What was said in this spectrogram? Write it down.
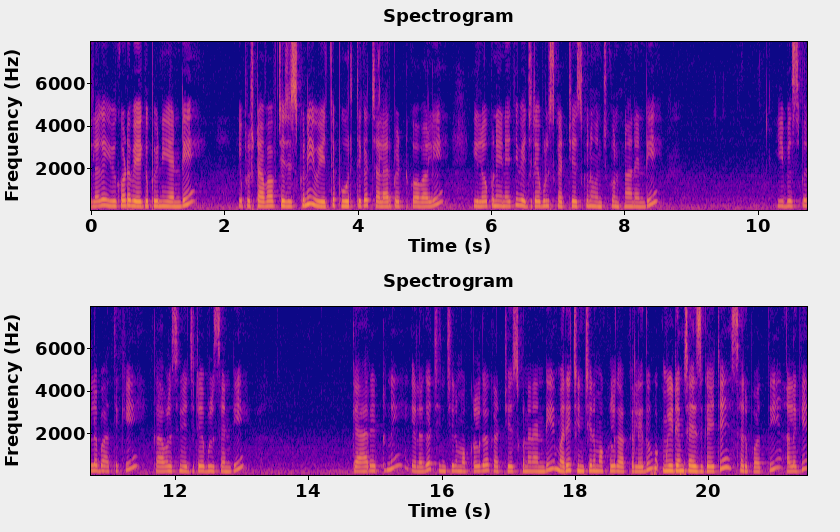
ఇలాగ ఇవి కూడా వేగిపోయినాయండి. ఇప్పుడు స్టవ్ ఆఫ్ చేసేసుకుని ఇవి అయితే పూర్తిగా చల్లారి పెట్టుకోవాలి. ఈలోపు నేనైతే వెజిటేబుల్స్ కట్ చేసుకుని ఉంచుకుంటున్నానండి. ఈ బిస్బిల్ల బాతికి కావలసిన వెజిటేబుల్స్ అండి. క్యారెట్ని ఇలాగ చిన్న చిన్న మొక్కలుగా కట్ చేసుకున్నానండి. మరి చిన్న చిన్న మొక్కలుగా అక్కర్లేదు. మీడియం సైజుగా అయితే సరిపోద్ది. అలాగే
